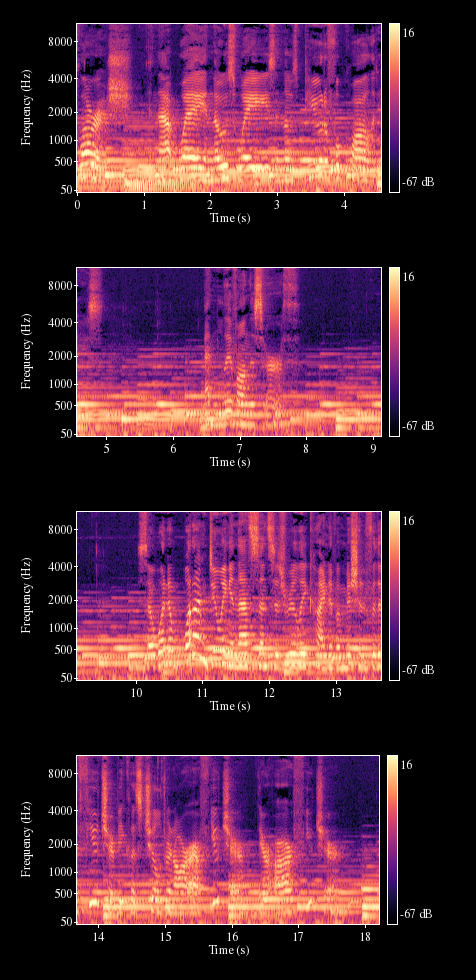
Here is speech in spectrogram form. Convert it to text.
flourish in that way, in those ways, in those beautiful qualities, and live on this earth. So, when, what I'm doing in that sense is really kind of a mission for the future because children are our future. They're our future.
